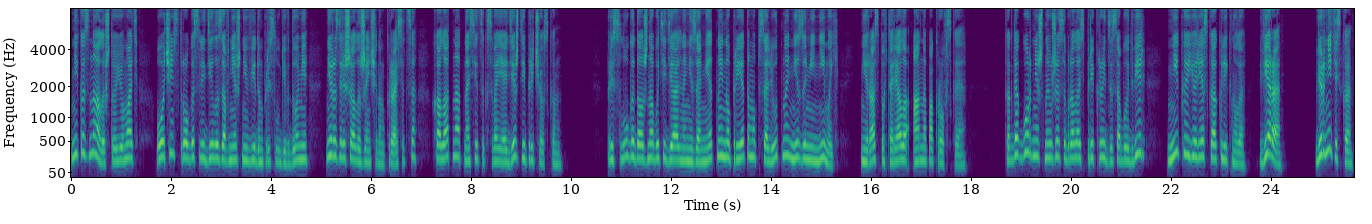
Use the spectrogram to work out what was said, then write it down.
Ника знала, что ее мать очень строго следила за внешним видом прислуги в доме не разрешала женщинам краситься, халатно относиться к своей одежде и прическам. Прислуга должна быть идеально незаметной, но при этом абсолютно незаменимой, не раз повторяла Анна Покровская. Когда горничная уже собралась прикрыть за собой дверь, Ника ее резко окликнула. «Вера, вернитесь-ка!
